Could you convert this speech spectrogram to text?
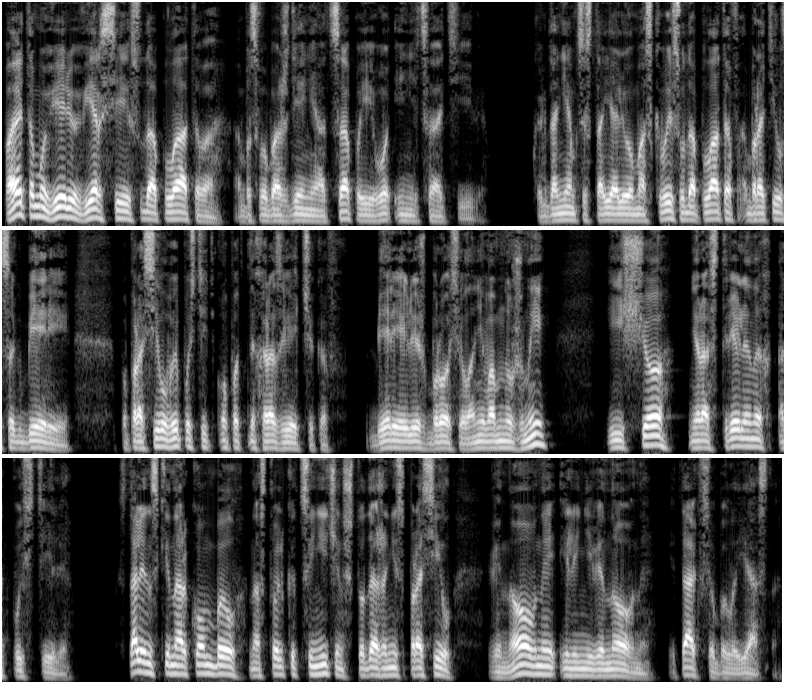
Поэтому верю версии Судоплатова об освобождении отца по его инициативе. Когда немцы стояли у Москвы, Судоплатов обратился к Берии, попросил выпустить опытных разведчиков. Берия лишь бросил, они вам нужны? И еще нерасстрелянных отпустили. Сталинский нарком был настолько циничен, что даже не спросил, виновны или невиновны. И так все было ясно.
